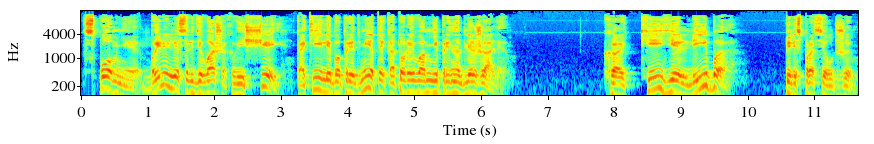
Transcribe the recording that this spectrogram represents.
Вспомни, были ли среди ваших вещей какие-либо предметы, которые вам не принадлежали? Какие-либо? Переспросил Джим.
